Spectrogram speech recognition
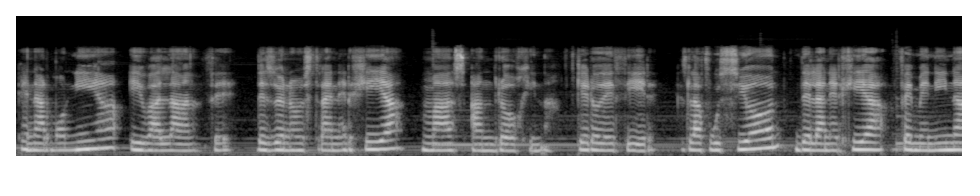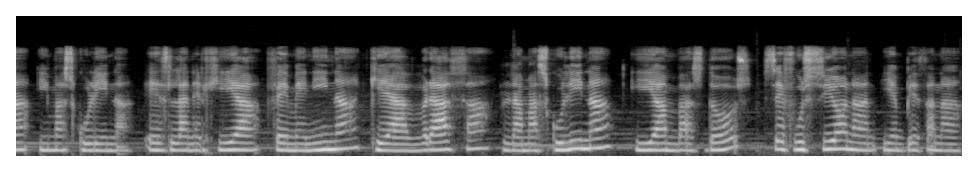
en armonía y balance desde nuestra energía más andrógina. Quiero decir, es la fusión de la energía femenina y masculina. Es la energía femenina que abraza la masculina y ambas dos se fusionan y empiezan a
